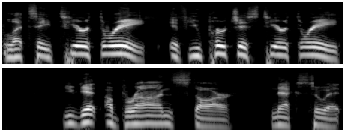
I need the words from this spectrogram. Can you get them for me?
let's say tier three, if you purchase tier three, you get a bronze star next to it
